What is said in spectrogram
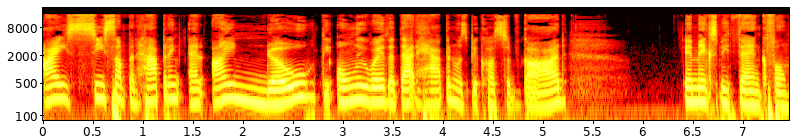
I see something happening and I know the only way that that happened was because of God, it makes me thankful.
